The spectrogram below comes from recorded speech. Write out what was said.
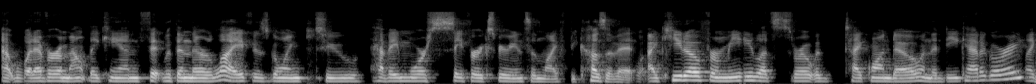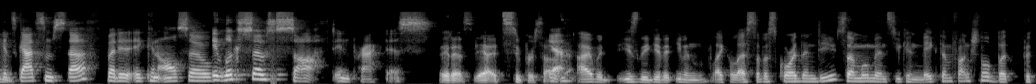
at whatever amount they can fit within their life is going to have a more safer experience in life because of it. Aikido for me, let's throw it with Taekwondo in the D category. Like mm. it's got some stuff, but it, it, can also it looks so soft in practice. It is. Yeah, it's super soft. Yeah. I would easily give it even like less of a score than D. Some movements you can make them functional, but the mm.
